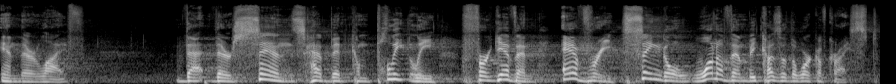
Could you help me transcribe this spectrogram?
in their life. That their sins have been completely forgiven, every single one of them, because of the work of Christ.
